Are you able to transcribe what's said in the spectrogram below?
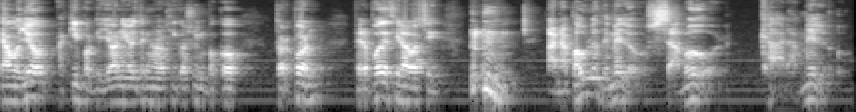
Que hago yo aquí, porque yo a nivel tecnológico soy un poco torpón, pero puedo decir algo así. Ana Paula de Melo, sabor, caramelo.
